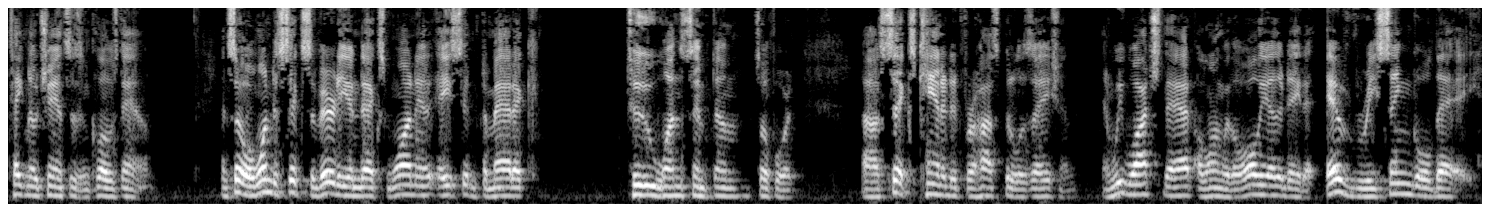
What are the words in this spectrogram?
take no chances and close down. And so a one to six severity index, one asymptomatic, two, one symptom, so forth, uh, six candidate for hospitalization. And we watched that along with all the other data every single day.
